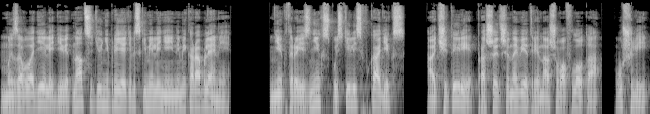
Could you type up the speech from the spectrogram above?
Мы завладели 19 неприятельскими линейными кораблями. Некоторые из них спустились в Кадикс, а четыре, прошедшие на ветре нашего флота, ушли.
